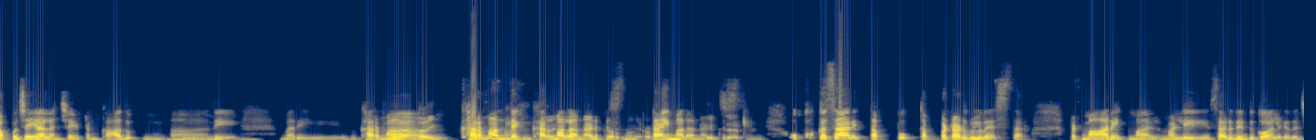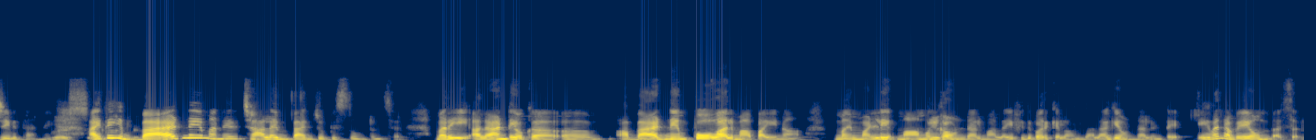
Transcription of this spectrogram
తప్పు చేయాలని చేయటం కాదు. అది మరి కర్మ కర్మ అంతే. కర్మ అలా నడిపిస్తుంది. టైం అలా నడిపిస్తుంది. ఒక్కొక్కసారి తప్పు తప్పటి అడుగులు వేస్తారు. బట్ మారి మళ్ళీ సరిదిద్దుకోవాలి కదా జీవితాన్ని. అయితే ఈ బ్యాడ్ నేమ్ అనేది చాలా ఇంపాక్ట్ చూపిస్తూ ఉంటుంది సార్. మరి అలాంటి ఒక ఆ బ్యాడ్ నేమ్ పోవాలి మా పైన. మేము మళ్ళీ మామూలుగా ఉండాలి మా లైఫ్ ఇదివరకు ఎలా ఉందో అలాగే ఉండాలంటే ఏమైనా వే ఉందా సార్?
